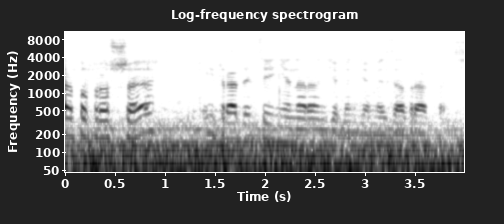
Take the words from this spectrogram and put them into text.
Do ronda poproszę i tradycyjnie na rondzie będziemy zawracać.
